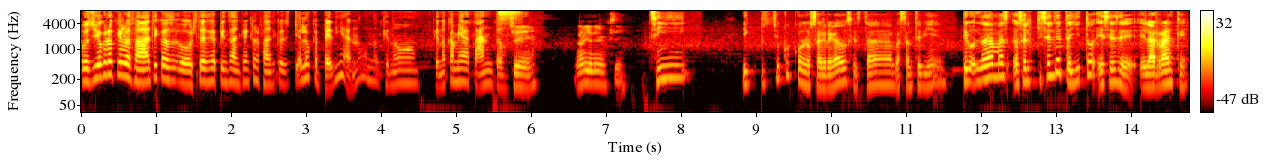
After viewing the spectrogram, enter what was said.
Pues yo creo que los fanáticos, o ustedes qué piensan, creen que los fanáticos es lo que pedían, ¿no? No, que no que no cambiara tanto. Sí. No, yo digo que sí. Sí, y pues yo creo que con los agregados está bastante bien. Digo, nada más, o sea, el- quizá el detallito es ese, el arranque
